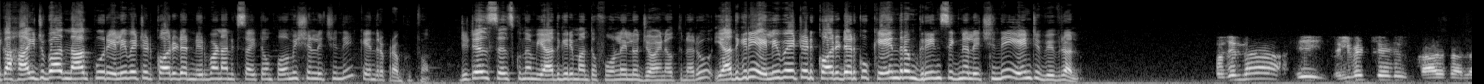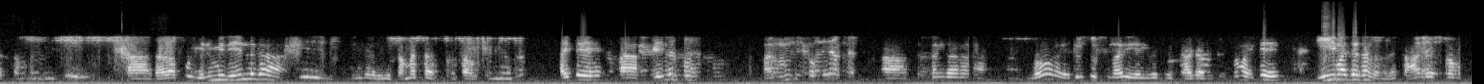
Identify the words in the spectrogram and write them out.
ఇక హైదరాబాద్ నాగ్పూర్ ఎలివేటెడ్ కారిడార్ నిర్మాణానికి సైతం పర్మిషన్లు ఇచ్చింది కేంద్ర ప్రభుత్వం. డీటెయిల్స్ తెలుసుకుందాం. యాదగిరి మనతో ఫోన్ లైన్లో జాయిన్ అవుతున్నారు. యాదగిరి ఎలివేటెడ్ కారిడార్కు కేంద్రం గ్రీన్ సిగ్నల్ ఇచ్చింది. ఏంటి వివరాలు? నిజంగా ఈ ఎలివేటెడ్ కారిడార్లకు సంబంధించి దాదాపు ఎనిమిదేళ్ళుగా ఈ సమస్య కొనసాగుతున్నారు అయితే ఆ, కేంద్ర తెలంగాణలో ఎదురు చూస్తున్నారు ఈ ఎలివేటెడ్ అయితే ఈ మధ్య కాలంలో కాంగ్రెస్ ప్రభుత్వం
